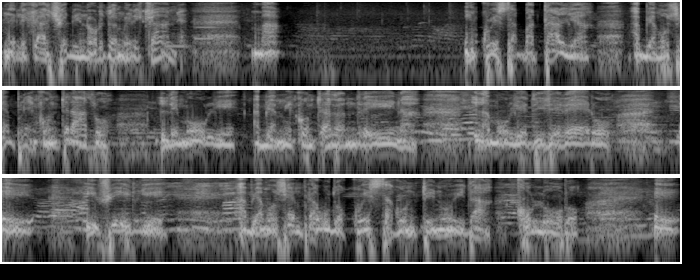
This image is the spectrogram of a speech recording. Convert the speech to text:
nelle carceri nordamericane. Ma in questa battaglia abbiamo sempre incontrato le mogli, abbiamo incontrato Andreina, la moglie di Guerrero e i figli, abbiamo sempre avuto questa continuità con loro. E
